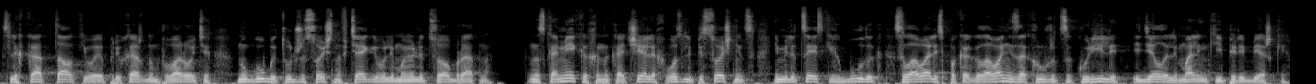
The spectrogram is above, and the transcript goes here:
слегка отталкивая при каждом повороте, но губы тут же сочно втягивали мое лицо обратно. На скамейках и на качелях, возле песочниц и милицейских будок целовались, пока голова не закружится, курили и делали маленькие перебежки.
